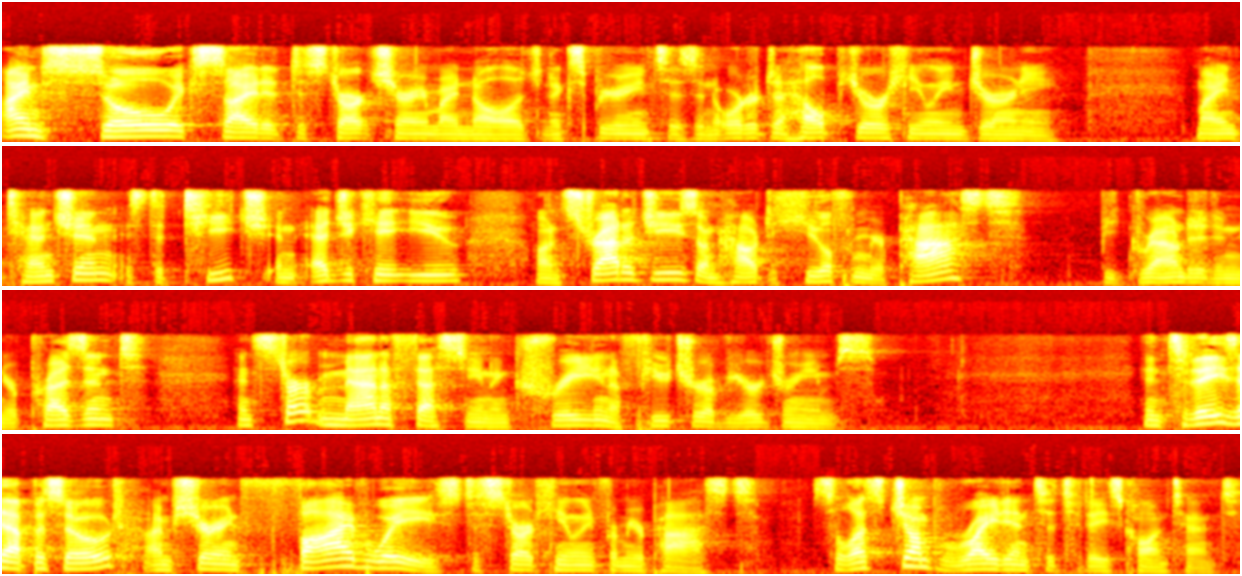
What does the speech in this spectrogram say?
I'm so excited to start sharing my knowledge and experiences in order to help your healing journey. My intention is to teach and educate you on strategies on how to heal from your past, be grounded in your present, and start manifesting and creating a future of your dreams. In today's episode, I'm sharing five ways to start healing from your past. So let's jump right into today's content.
